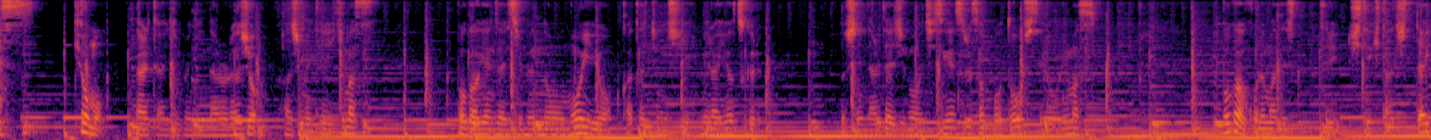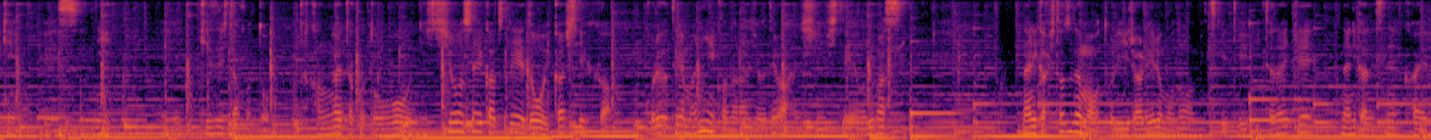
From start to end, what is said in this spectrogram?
です。今日もなりたい自分になるラジオ始めていきます。僕は現在自分の思いを形にし未来を作る。そしてなりたい自分を実現するサポートをしております。僕はこれまでしてきた実体験をベースに、えー、気づいたことまた考えたことを日常生活でどう生かしていくかこれをテーマにこのラジオでは配信しております。何か一つでも取り入れられるものをていただいて何かですね変える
